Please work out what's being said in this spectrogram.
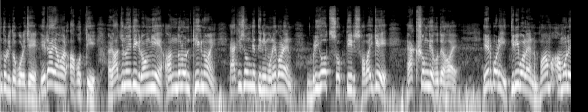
রূপান্তরিত করেছে। এটাই আমার আপত্তি। রাজনৈতিক রং নিয়ে আন্দোলন ঠিক নয়, একই সঙ্গে তিনি মনে করেন বৃহৎ শক্তির সবাইকে একসঙ্গে হতে হয়। এরপরই তিনি বলেন, বাম আমলে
